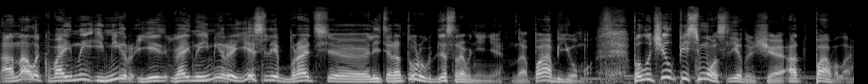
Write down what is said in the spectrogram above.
аналог «Войны и мир», е- «Войны и мира», если брать э, литературу для сравнения, да, по объему. Получил письмо следующее от Павла.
